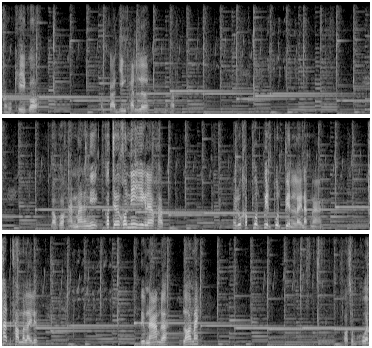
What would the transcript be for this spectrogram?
ถ้าโอเคก็ทำการยิงแผ่นเลยนะครับ เราก็หันมาทางนี้ ก็เจอคนนี้อีกแล้วครับ ไม่รู้เขาป้วนเปี้ยนป้วนเปี้ยนอะไรนักหนาท่านไปทำอะไรหรือ ดื่มน้ำเหรอร้อนไหมพอสมควร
